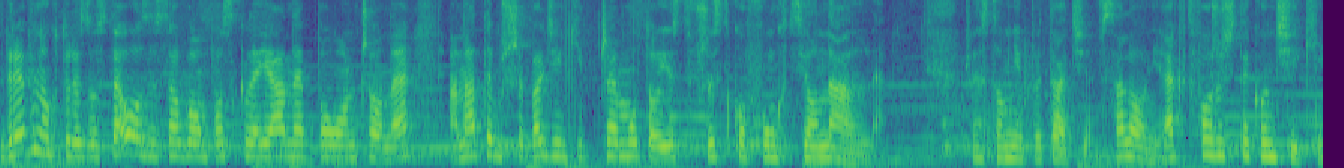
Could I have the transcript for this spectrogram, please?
Drewno, które zostało ze sobą posklejane, połączone, a na tym szyba, dzięki czemu to jest wszystko funkcjonalne. Często mnie pytacie w salonie, jak tworzyć te kąciki?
